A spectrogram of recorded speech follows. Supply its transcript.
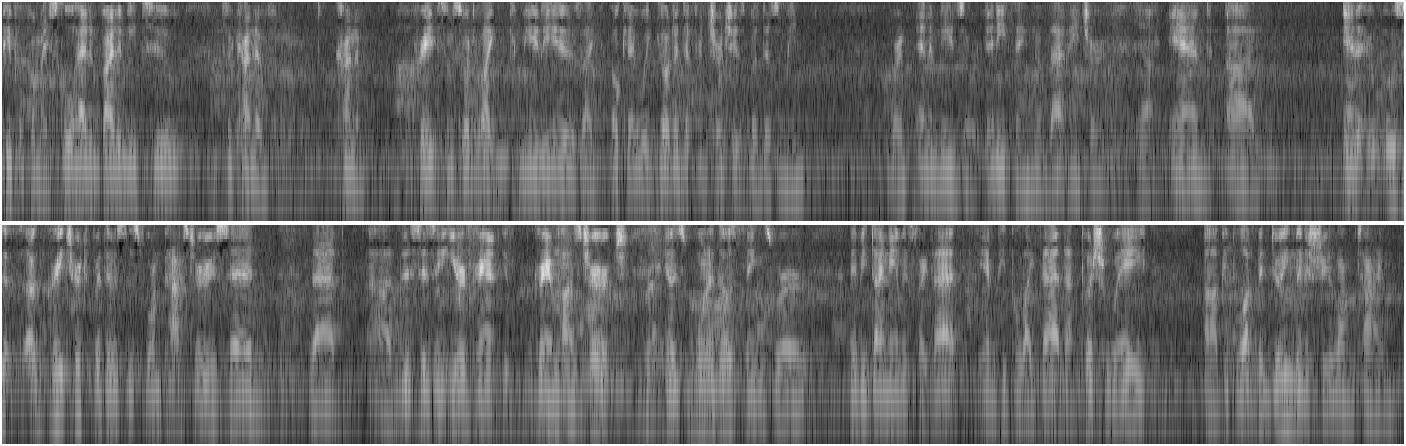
people from my school had invited me to to kind of kind of create some sort of like community. It was like okay, we go to different churches, but it doesn't mean we're enemies or anything of that nature yeah and uh, and it was a, a great church. But there was this one pastor who said that uh, this isn't your grand, grandpa's church. Right. It was one of those things where maybe dynamics like that and people like that that push away uh, people who have been doing ministry a long time.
